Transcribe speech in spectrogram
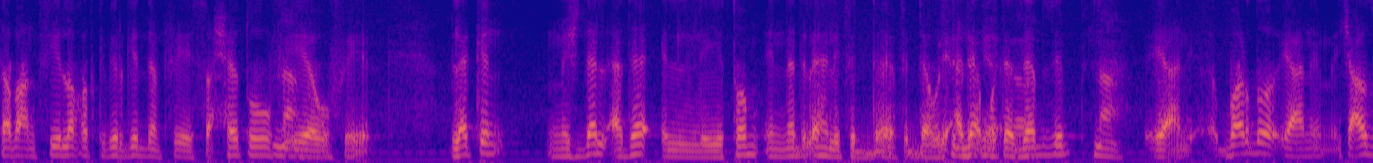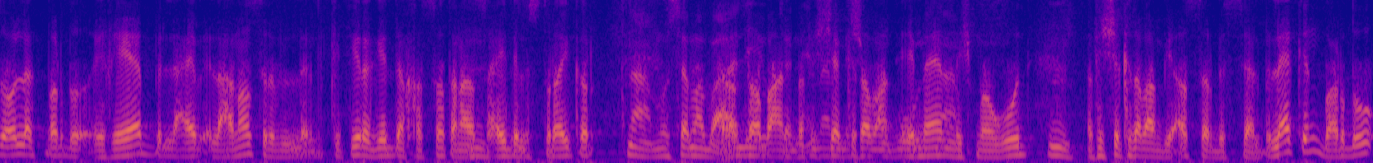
طبعا في لغط كبير جدا في صحته وفي نعم. وفي لكن مش ده الأداء اللي يطمئن النادي الأهلي في الد- في الدوري أداء آه. متذبذب نعم يعني برضه يعني مش عاوز أقول لك برضه غياب العناصر الكتيرة جدا خاصة على صعيد الاسترايكر نعم اسامه أبو علي طبعا ما فيش شك طبعا موجود. إمام نعم. مش موجود. ما فيش شك طبعا بيأثر بالسلب لكن برضه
